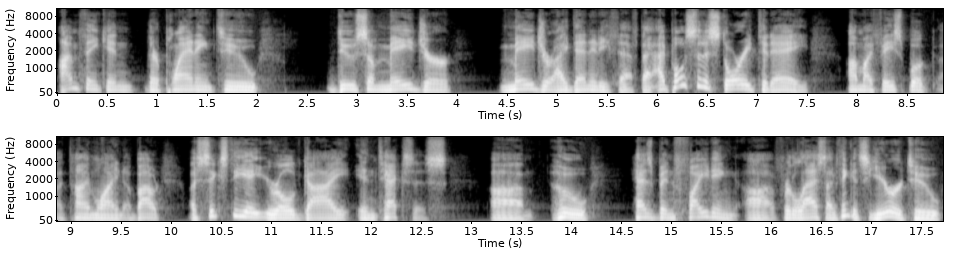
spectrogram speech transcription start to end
I'm thinking they're planning to do some major, major identity theft. I, I posted a story today on my Facebook uh, timeline about a 68 year old guy in Texas um, who has been fighting uh, for the last, I think it's year or two,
